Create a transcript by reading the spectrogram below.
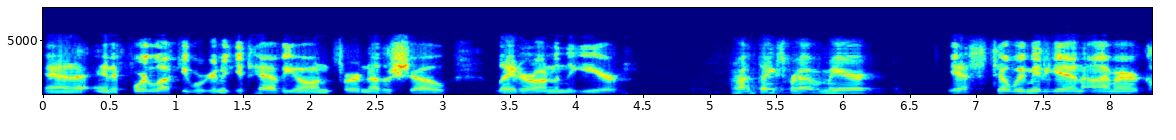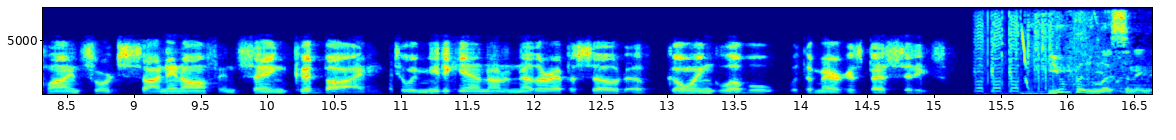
and, uh, and if we're lucky, we're going to get to have you on for another show later on in the year. All right. Thanks for having me, Eric. Yes. Till we meet again, I'm Eric Klein Kleinsorge signing off and saying goodbye till we meet again on another episode of Going Global with America's Best Cities. You've been listening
